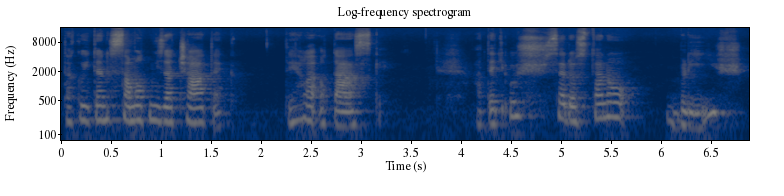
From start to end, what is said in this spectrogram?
takový ten samotný začátek, tyhle otázky. A teď už se dostanu blíž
